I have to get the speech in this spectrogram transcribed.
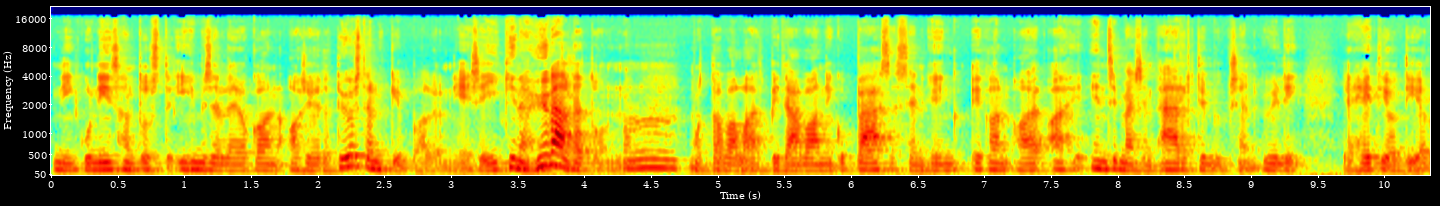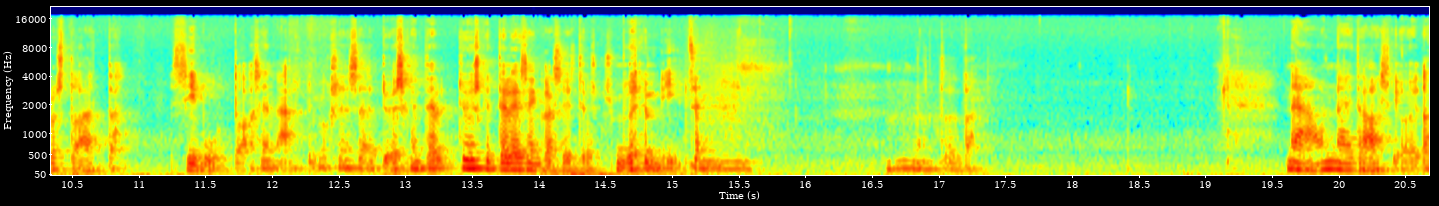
niin, kuin niin sanotusti ihmiselle, joka on asioita työstänytkin paljon, niin ei se ikinä hyvältä tunnu. Mm. Mutta tavallaan, että pitää vaan niin kuin päästä sen ekan, ensimmäisen ärtymyksen yli ja heti jo tiedostaa, että sivuuttaa sen ärtymyksensä ja työskentelee, työskentelee sen kanssa joskus myöhemmin itse. Mm. Mm. Tota, nämä on näitä asioita.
